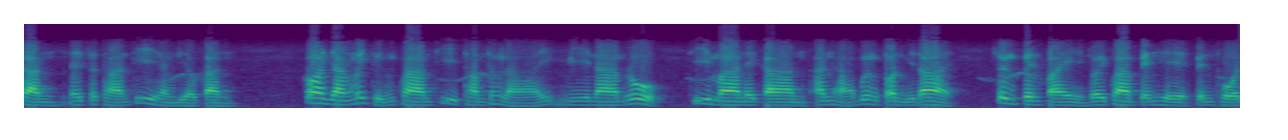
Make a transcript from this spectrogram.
กันในสถานที่แห่งเดียวกัน ก็ยังไม่ถึงความที่ทำทั้งหลายมีนามรูปที่มาในการอันหาเบื้องต้นมิได้ ซึ่งเป็นไปโดยความเป็นเหตุเป็นผล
